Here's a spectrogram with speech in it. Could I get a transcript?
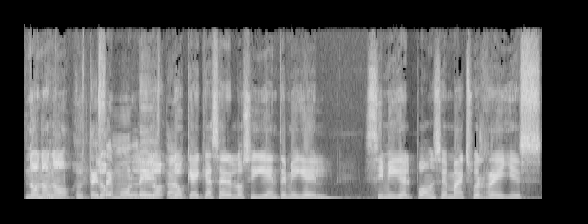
No, no, no. Usted se molesta. Lo, lo que hay que hacer es lo siguiente, Miguel. Si Miguel Ponce, Maxwell Reyes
